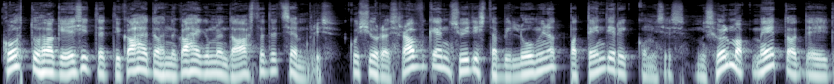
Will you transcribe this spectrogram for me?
Kohtuhagi esitati kahe tuhande kahekümnenda aasta detsembris, kusjuures Ravgen süüdistab Illuminat patendi rikkumises, mis hõlmab meetodeid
